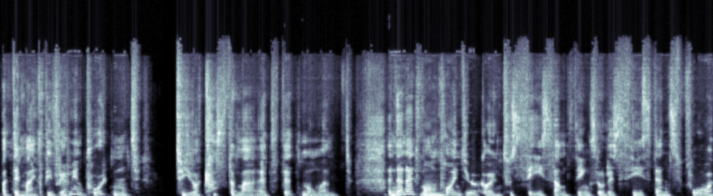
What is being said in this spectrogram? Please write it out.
but they might be very important to your customer at that moment. And then at one mm. point, you're going to say something. So the C stands for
